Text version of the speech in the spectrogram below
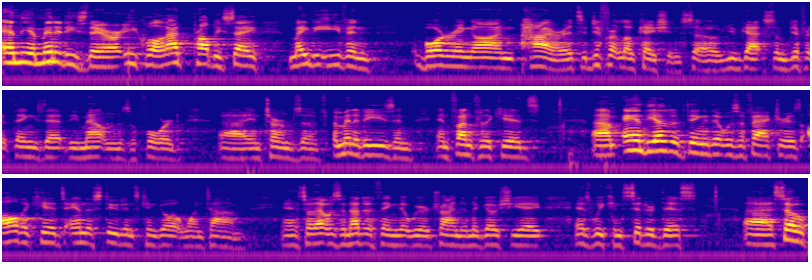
and the amenities there are equal, and I'd probably say maybe even bordering on higher. It's a different location, so you've got some different things that the mountains afford uh, in terms of amenities and, and fun for the kids. Um, and the other thing that was a factor is all the kids and the students can go at one time. And so that was another thing that we were trying to negotiate as we considered this. Uh, so,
